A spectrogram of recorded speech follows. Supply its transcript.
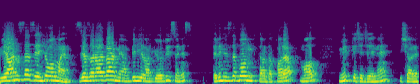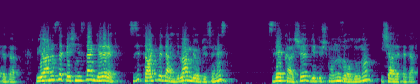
Rüyanızda zehri olmayan, size zarar vermeyen bir yılan gördüyseniz elinizde bol miktarda para, mal, mülk geçeceğine işaret eder. Rüyanızda peşinizden gelerek sizi takip eden yılan gördüyseniz size karşı bir düşmanınız olduğunu işaret eder.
